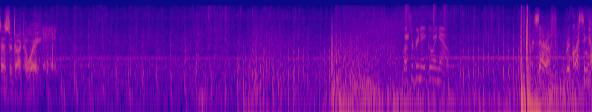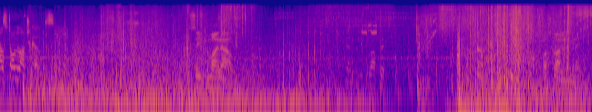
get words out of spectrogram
Sensor dart away. Cluster grenade going out. Seraph, requesting Hellstorm launch codes. Seeker mine out. Hostile eliminated.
